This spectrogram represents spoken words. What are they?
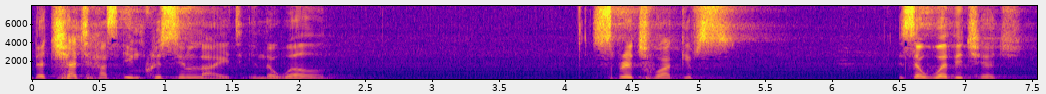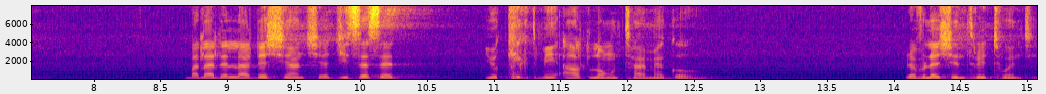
The church has increasing light in the world spiritual gifts. It's a worthy church. But at the Laodicean church, Jesus said, You kicked me out long time ago. Revelation 3:20.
